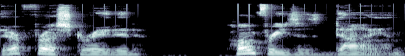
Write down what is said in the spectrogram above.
They're frustrated. Humphreys is dying.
